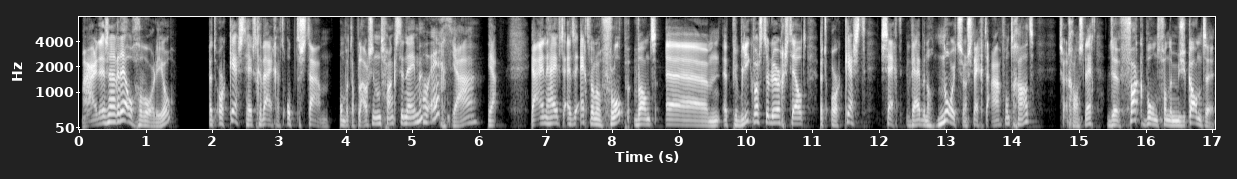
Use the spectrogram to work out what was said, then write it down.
Maar er is een rel geworden, joh. Het orkest heeft geweigerd op te staan om het applaus in ontvangst te nemen. Oh, echt? Ja, ja. ja en hij heeft het echt wel een flop, want uh, het publiek was teleurgesteld. Het orkest zegt, we hebben nog nooit zo'n slechte avond gehad. Gewoon slecht. De vakbond van de muzikanten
